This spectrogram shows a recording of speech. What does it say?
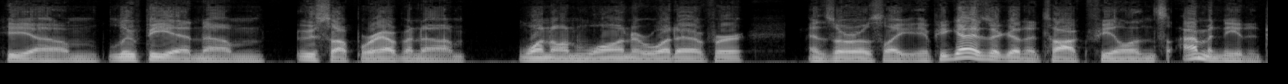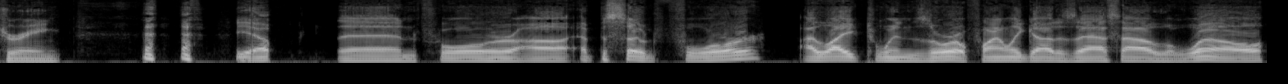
he um Luffy and um Usopp were having um one on one or whatever. And Zoro's like, if you guys are gonna talk feelings, I'm gonna need a drink. Yep. Then for uh episode four, I liked when Zoro finally got his ass out of the well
